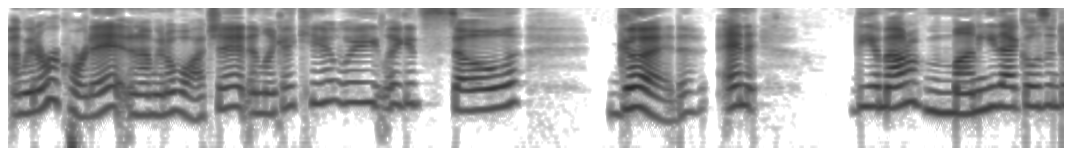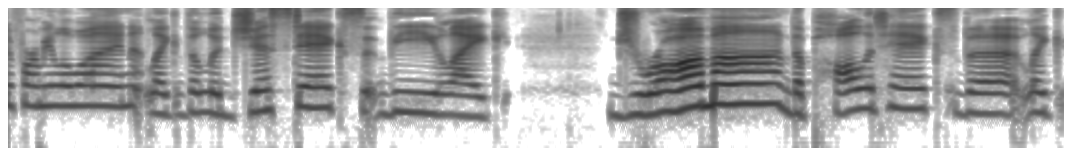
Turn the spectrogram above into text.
I'm going to record it and I'm going to watch it and like I can't wait. Like it's so good. And the amount of money that goes into Formula One, like the logistics, the like drama, the politics, the like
